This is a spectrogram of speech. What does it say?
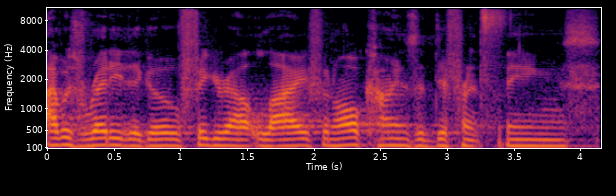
I was ready to go figure out life and all kinds of different things.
